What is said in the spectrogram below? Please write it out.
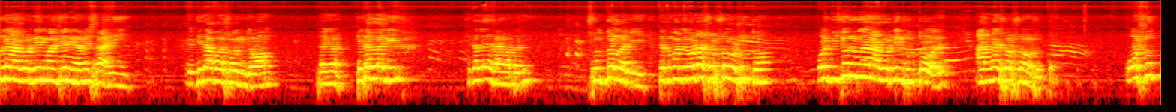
উদার আগর দিন মানুষে নিরামিষ খায়নি কিতা কয় সংযম কিতার লাগি? কিতার লাগে খায় মাতারি শুদ্ধ লাগি। তো তোমার দেহটা সবসময় অশুদ্ধ ওই বিশ্বরী উদার আগর দিন শুদ্ধ হয়, আর নাই সবসময় অশুদ্ধ। অশুদ্ধ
